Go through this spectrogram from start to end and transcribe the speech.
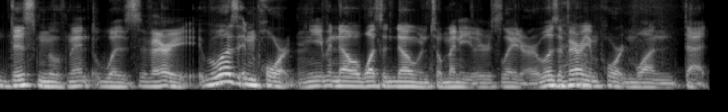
this movement was very it was important, even though it wasn't known until many years later. It was a very important one that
